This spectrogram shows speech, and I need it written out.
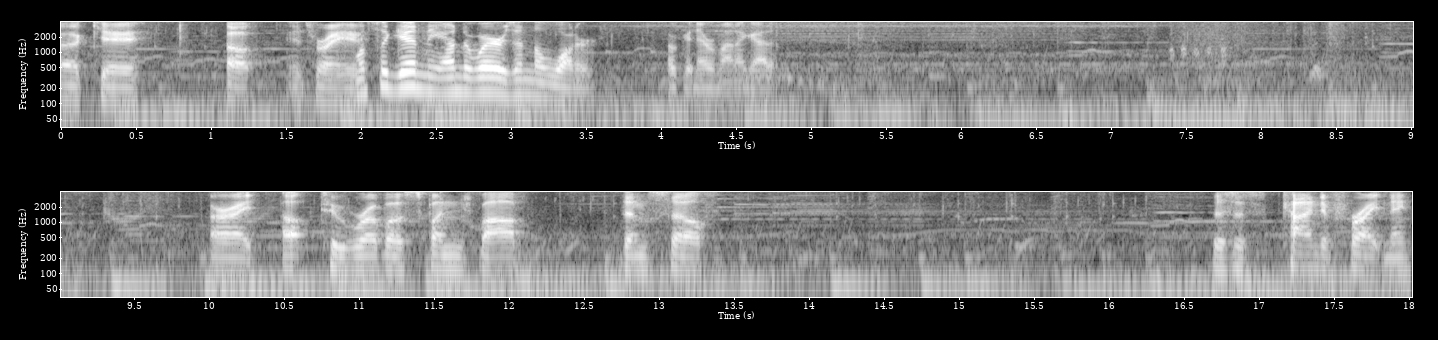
Okay. Oh, it's right here. Once again, the underwear is in the water. Okay, never mind. I got it. All right, up to Robo SpongeBob themselves. This is kind of frightening.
